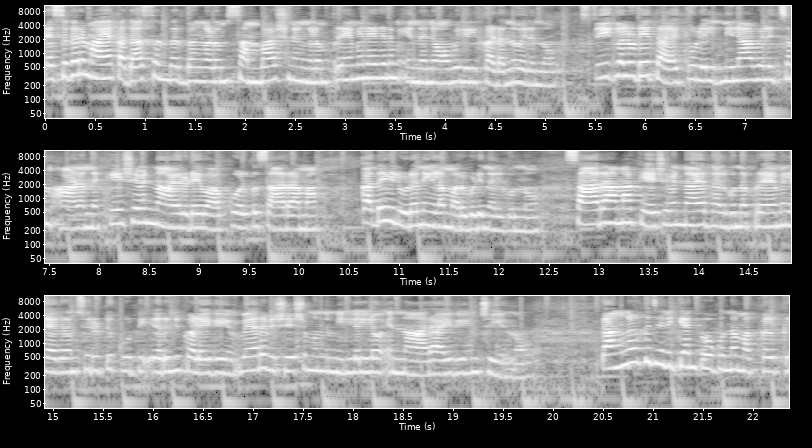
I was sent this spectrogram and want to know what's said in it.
രസകരമായ കഥാസന്ദർഭങ്ങളും സംഭാഷണങ്ങളും പ്രേമലേഖനം എന്ന നോവലിൽ കടന്നുവരുന്നു. സ്ത്രീകളുടെ തലയ്ക്കുള്ളിൽ നിലാവെളിച്ചം ആണെന്ന കേശവൻ നായരുടെ വാക്കുകൾക്ക് സാറാമ്മ കഥയിലുടനീളം മറുപടി നൽകുന്നു. സാറാമ്മ കേശവൻ നായർ നൽകുന്ന പ്രേമലേഖനം ചുരുട്ടിക്കൂട്ടി എറിഞ്ഞു കളയുകയും വേറെ വിശേഷമൊന്നുമില്ലല്ലോ എന്ന് ആരായുകയും ചെയ്യുന്നു. തങ്ങൾക്ക് ജനിക്കാൻ പോകുന്ന മക്കൾക്ക്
